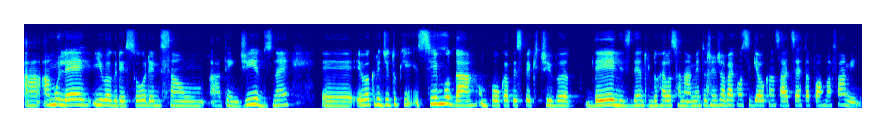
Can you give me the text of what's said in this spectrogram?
a, a, mulher e o agressor eles são atendidos, né? É, eu acredito que se mudar um pouco a perspectiva deles dentro do relacionamento, a gente já vai conseguir alcançar de certa forma a família.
